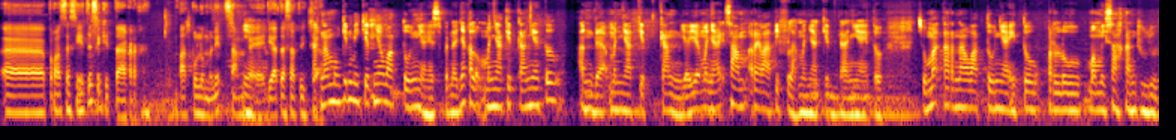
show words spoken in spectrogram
eh, prosesnya itu sekitar 40 menit sampai Iya. di atas satu jam. Karena mungkin mikirnya waktunya ya sebenarnya kalau menyakitkannya itu anda menyakitkan ya ya menya- sam- relatif lah menyakitkannya itu. Cuma karena waktunya itu perlu memisahkan dulu.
